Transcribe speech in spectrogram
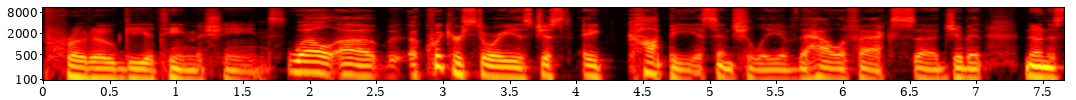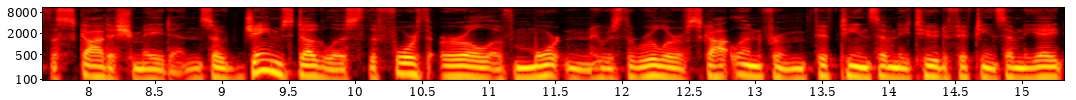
proto guillotine machines? Well, uh, a quicker story is just a copy, essentially, of the Halifax uh, gibbet known as the Scottish Maiden. So, James Douglas, the fourth Earl of Morton, who was the ruler of Scotland from 1572 to 1578,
